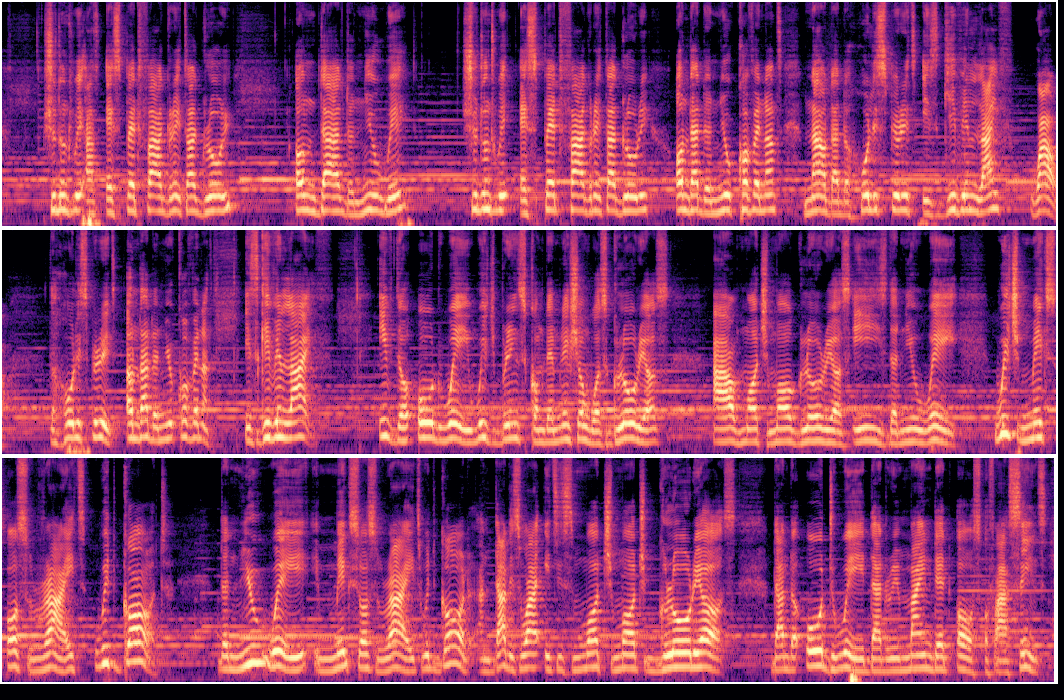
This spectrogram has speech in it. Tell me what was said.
Shouldn't we expect far greater glory? under the new way? Shouldn't we expect far greater glory under the new covenant now that the Holy Spirit is giving life? Wow, the Holy Spirit under the new covenant is giving life. If the old way, which brings condemnation, was glorious, how much more glorious is the new way, which makes us right with God? The new way makes us right with God, and that is why it is much, much glorious than the old way that reminded us of our sins.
